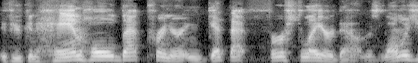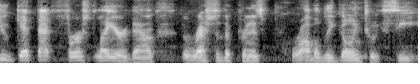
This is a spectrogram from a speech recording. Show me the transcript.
if you can hand hold that printer and get that first layer down, as long as you get that first layer down, the rest of the print is probably going to exceed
